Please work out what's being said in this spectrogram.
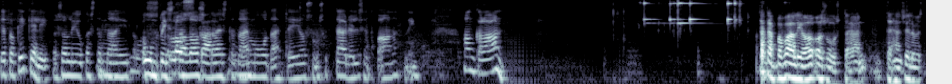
Ja toki keli, jos on liukasta Mm, tai los- umpista, loskaa. loskaista tai Mm. muuta, että ei ole semmoiset täydelliset paanat, niin hankala on. Otetaanpa vaaliosuus tähän, tähän selvästi,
